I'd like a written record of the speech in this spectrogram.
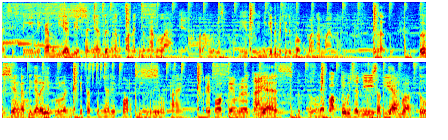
existing ini kan dia biasanya dengan connect dengan LAN, Iya. kurang lebih seperti itu. Ini kita bisa dibawa ke mana-mana. Itu satu. Terus yang ketiga lagi keunggulannya kita punya reporting real time. Reporting real time. Yes betul. Setiap waktu bisa di Setiap waktu.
